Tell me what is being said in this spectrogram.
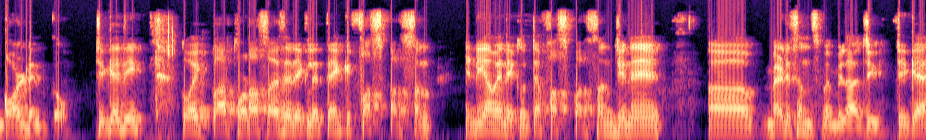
गोल्डन को ठीक है जी? तो एक बार थोड़ा सा ऐसे देख लेते हैं कि फ़र्स्ट पर्सन इंडिया में देख लेते हैं फ़र्स्ट पर्सन जिन्हें मेडिसिन में मिला जी, ठीक है?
